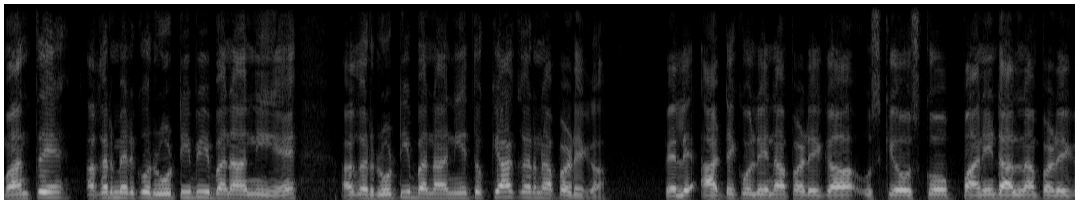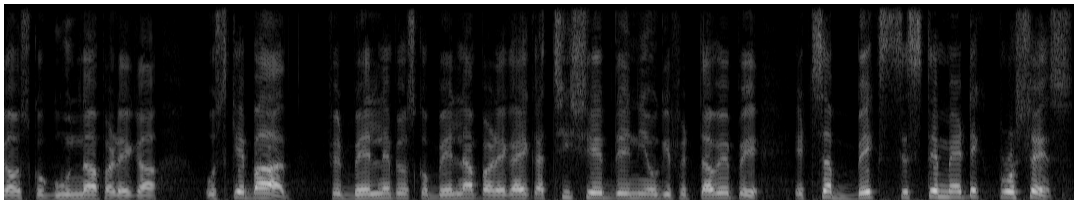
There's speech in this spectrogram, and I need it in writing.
मानते हैं, अगर मेरे को रोटी भी बनानी है, अगर रोटी बनानी है तो क्या करना पड़ेगा? पहले आटे को लेना पड़ेगा, उसके उसको पानी डालना पड़ेगा, उसको गूंदना पड़ेगा, उसके बाद फिर बेलने पे उसको बेलना पड़ेगा, एक अच्छी शेप देनी होगी, फिर तवे पे। It's a big systematic process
